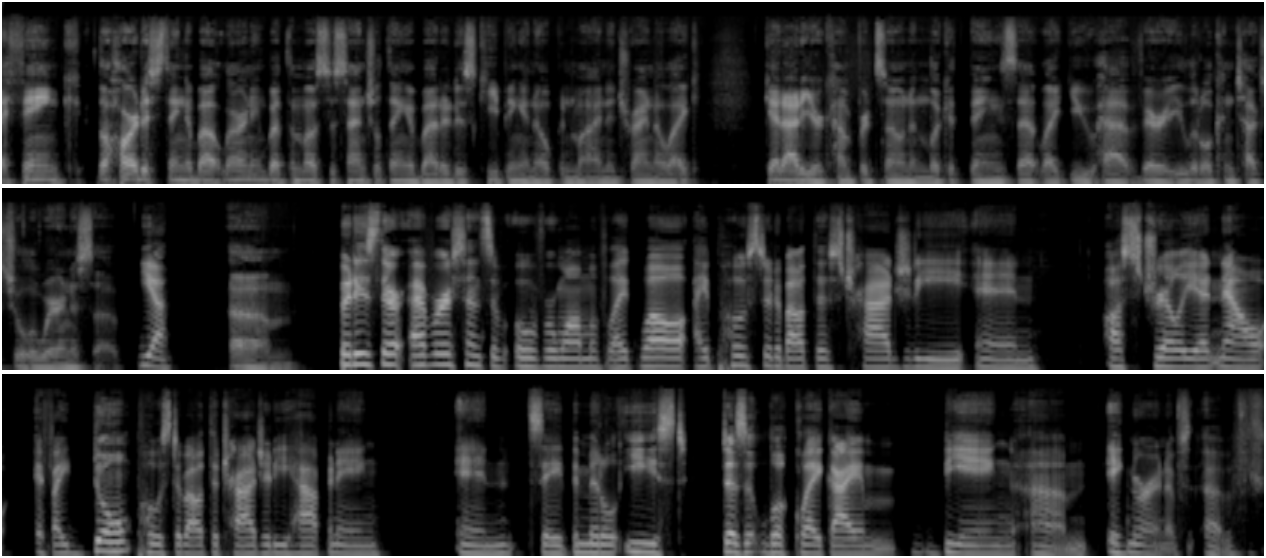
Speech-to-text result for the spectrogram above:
I think the hardest thing about learning, but the most essential thing about it is keeping an open mind and trying to like get out of your comfort zone and look at things that like you have very little contextual awareness of. Yeah. Um, But is there ever a sense of overwhelm of like, well, I posted about this tragedy in Australia. Now, if I don't post about the tragedy happening in, say, the Middle East, does it look like I am being um, ignorant of, of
